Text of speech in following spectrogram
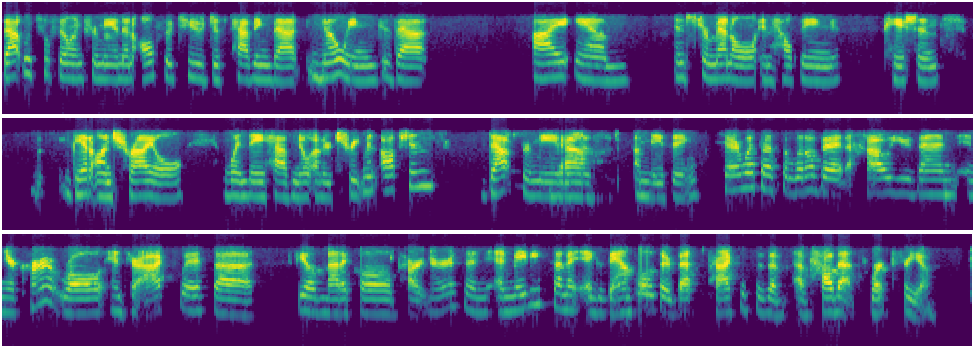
that was fulfilling for me. And then also, too, just having that knowing that I am instrumental in helping patients get on trial when they have no other treatment options. That for me yeah. was just amazing share with us a little bit how you then, in your current role, interact with uh, field medical partners and, and maybe some examples or best practices of, of how that's worked for you.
